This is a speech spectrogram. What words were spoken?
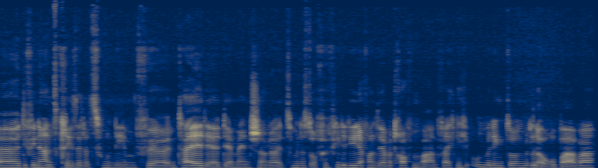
äh, die Finanzkrise dazu nehmen für einen Teil der, der Menschen oder zumindest auch für viele, die davon sehr betroffen waren. Vielleicht nicht unbedingt so in Mitteleuropa, aber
